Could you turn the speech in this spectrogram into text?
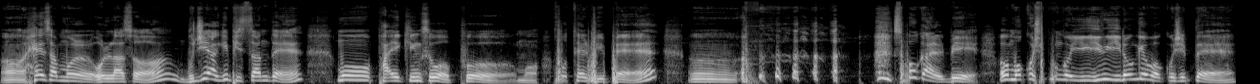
어 해산물 올라서 무지하게 비싼데 뭐 바이킹 스 워프 뭐 호텔 뷔페 어 소갈비 어 먹고 싶은 거 이- 이런 게 먹고 싶대.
